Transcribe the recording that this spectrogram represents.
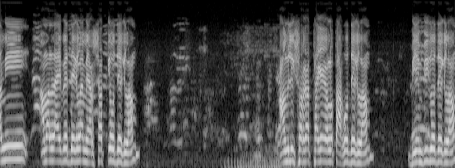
আমি আমার লাইভে দেখলাম, এরশাদকেও দেখলাম। আওয়ামী লীগ সরকার থেকে গেল, তাকেও দেখলাম। বিএনপিকেও দেখলাম।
